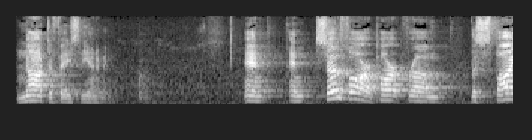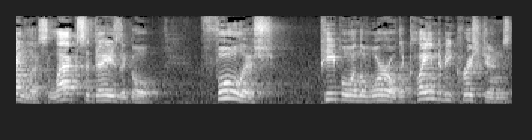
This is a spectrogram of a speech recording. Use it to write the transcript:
not to face the enemy. And, and so far apart from the spineless, lackadaisical, foolish people in the world that claim to be Christians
